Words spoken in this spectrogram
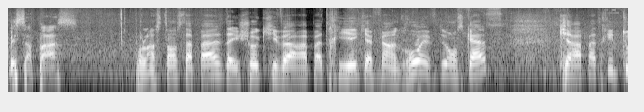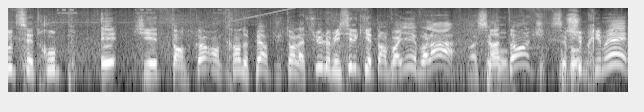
Mais ça passe. Pour l'instant, ça passe. Daisho qui va rapatrier, qui a fait un gros F2, on se casse, qui rapatrie toutes ses troupes et qui est encore en train de perdre du temps là-dessus. Le missile qui est envoyé, voilà, un beau. tank supprimé.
